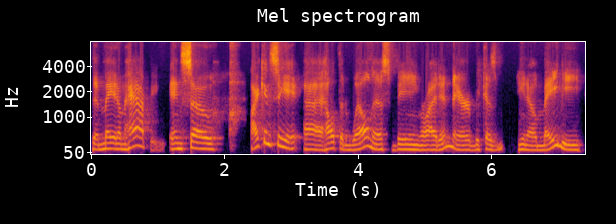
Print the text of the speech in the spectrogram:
that made them happy. And so i can see uh, health and wellness being right in there because you know maybe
